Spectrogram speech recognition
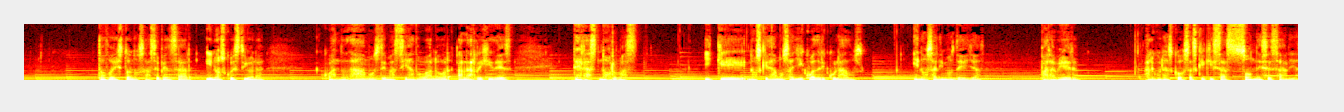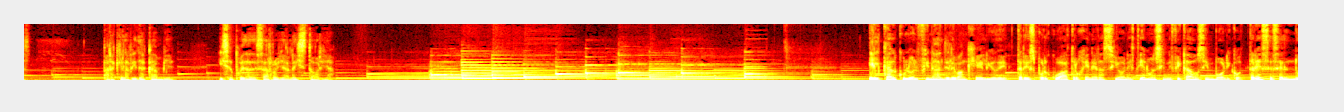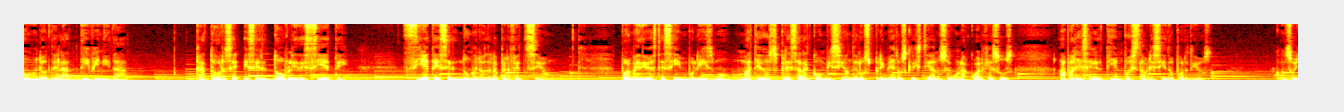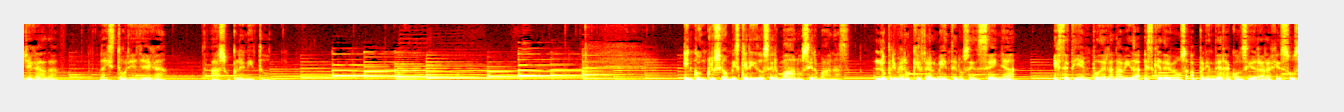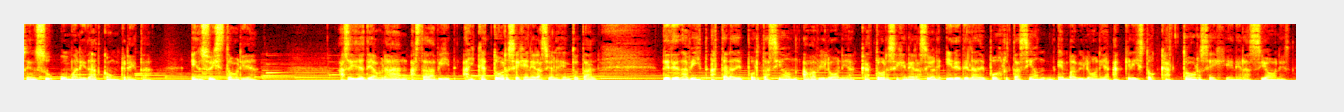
Todo esto nos hace pensar y nos cuestiona cuando damos demasiado valor a la rigidez de las normas y que nos quedamos allí cuadriculados y no salimos de ellas para ver algunas cosas que quizás son necesarias para que la vida cambie y se pueda desarrollar la historia. El cálculo al final del Evangelio de 3 por 4 generaciones tiene un significado simbólico. 3 es el número de la divinidad. 14 es el doble de 7. 7 es el número de la perfección. Por medio de este simbolismo, Mateo expresa la convicción de los primeros cristianos según la cual Jesús aparece en el tiempo establecido por Dios. Con su llegada, la historia llega a su plenitud. En conclusión, mis queridos hermanos y hermanas, lo primero que realmente nos enseña este tiempo de la Navidad es que debemos aprender a considerar a Jesús en su humanidad concreta, en su historia. Así desde Abraham hasta David hay 14 generaciones en total. Desde David hasta la deportación a Babilonia, 14 generaciones. Y desde la deportación en Babilonia a Cristo, 14 generaciones.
